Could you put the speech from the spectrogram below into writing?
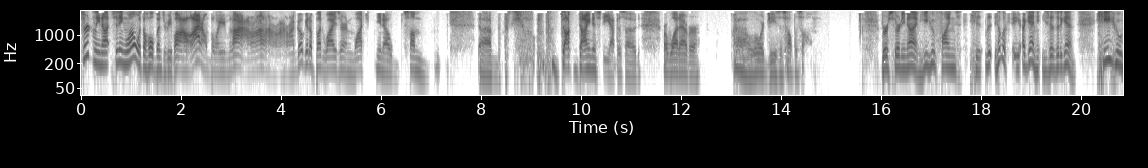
certainly not sitting well with a whole bunch of people. Oh, I don't believe that. Go get a Budweiser and watch, you know, some uh, Duck Dynasty episode or whatever. Oh, Lord Jesus, help us all. Verse 39, he who finds his, look, again, he says it again. He who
